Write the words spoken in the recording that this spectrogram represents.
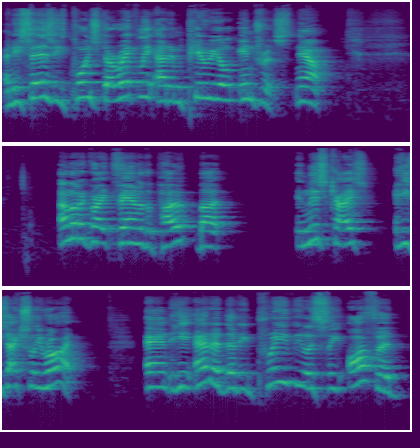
And he says he points directly at imperial interests. Now, I'm not a great fan of the Pope, but in this case, he's actually right. And he added that he previously offered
